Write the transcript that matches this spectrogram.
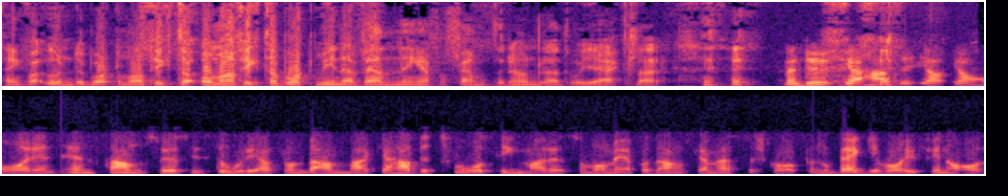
Tänk vad underbart om man fick ta, om man fick ta bort mina vändningar på 1500, då jäklar. Men du, jag, hade, jag, jag har en, en sanslös historia från Danmark. Jag hade två simmare som var med på danska mästerskapen och bägge var i final.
